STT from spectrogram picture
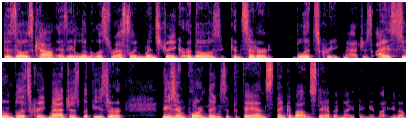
Does those count as a limitless wrestling win streak or those considered Blitzkrieg matches? I assume Blitzkrieg matches, but these are these are important things that the fans think about and stay up at night thinking about, you know?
